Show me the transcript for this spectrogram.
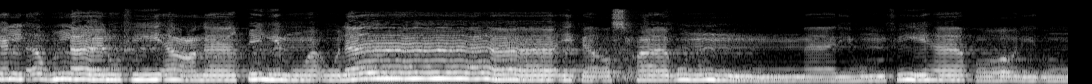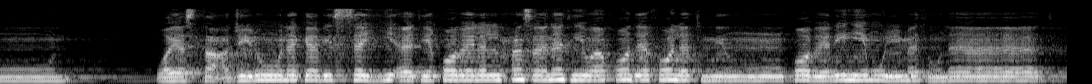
الأغلال في أعناقهم وأولئك أصحاب النار هم فيها خالدون. ويستعجلونك بالسيئة قبل الحسنة وقد خلت من قبلهم المثلات.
